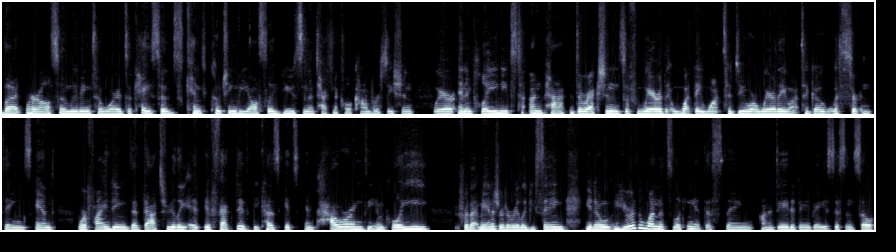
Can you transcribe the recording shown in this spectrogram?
but we're also moving towards okay so can coaching be also used in a technical conversation where an employee needs to unpack directions of where the, what they want to do or where they want to go with certain things. And we're finding that that's really effective because it's empowering the employee for that manager to really be saying, you know, you're the one that's looking at this thing on a day to day basis. And so,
